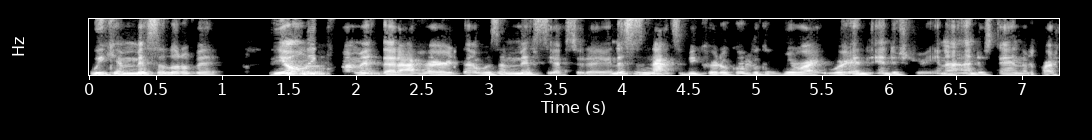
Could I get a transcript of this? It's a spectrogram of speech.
we can miss a little bit. The only mm-hmm. comment that I heard that was a miss yesterday, and this is not to be critical because you're right, we're in the industry and I understand the pressure.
